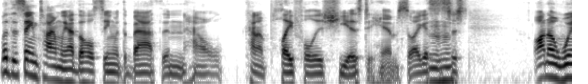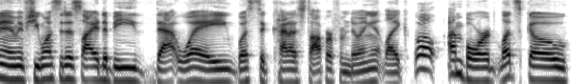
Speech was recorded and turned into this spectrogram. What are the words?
But at the same time, we had the whole scene with the bath and how kind of playful is she is to him. So I guess it's mm-hmm. just on a whim if she wants to decide to be that way. What's to kind of stop her from doing it? Like, well, I'm bored. Let's go.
